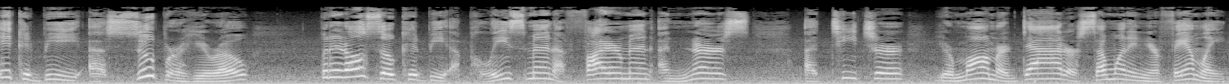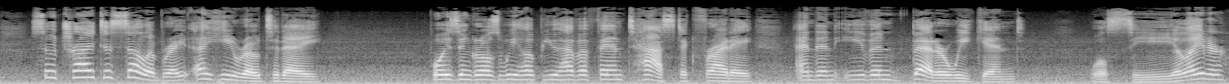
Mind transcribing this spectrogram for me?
It could be a superhero, but it also could be a policeman, a fireman, a nurse, a teacher, your mom or dad, or someone in your family. So try to celebrate a hero today. Boys and girls, we hope you have a fantastic Friday and an even better weekend. We'll see you later.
